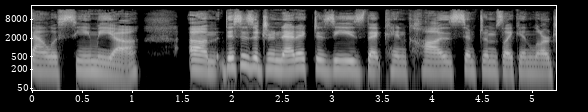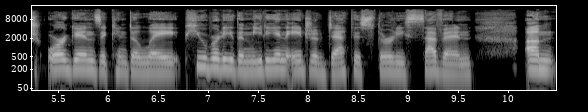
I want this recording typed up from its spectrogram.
thalassemia. Um, this is a genetic disease that can cause symptoms like enlarged organs. It can delay puberty. The median age of death is 37. Um,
